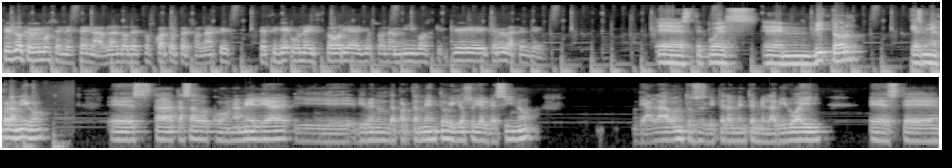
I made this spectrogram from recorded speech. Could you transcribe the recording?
¿Qué es lo que vemos en escena? Hablando de estos cuatro personajes, se sigue una historia, ellos son amigos, ¿qué, relación tienen? Este, pues, em, Víctor, que es mi mejor amigo, está casado con Amelia y vive en un departamento y yo soy el vecino de al lado, entonces literalmente me la vivo ahí. Este,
